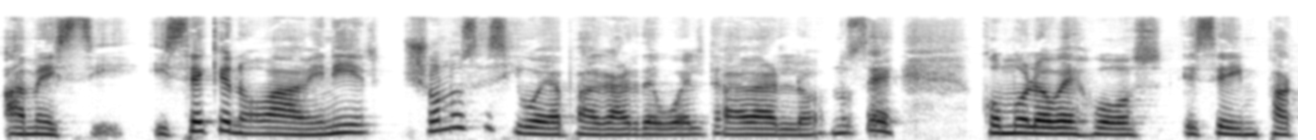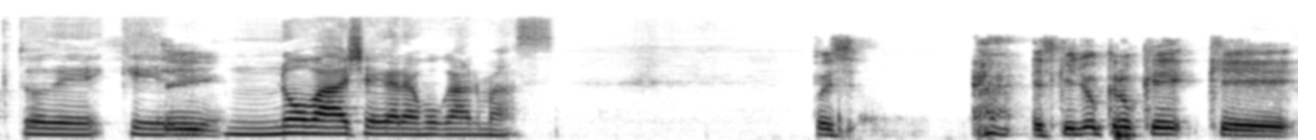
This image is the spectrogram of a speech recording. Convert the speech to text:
a Messi y sé que no va a venir, yo no sé si voy a pagar de vuelta a verlo. No sé cómo lo ves vos, ese impacto de que no va a llegar a jugar más. Pues es que yo creo que, que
